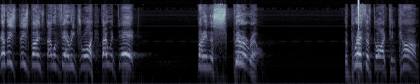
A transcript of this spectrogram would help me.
Now, these, these bones, they were very dry, they were dead. But in the spirit realm, the breath of God can come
